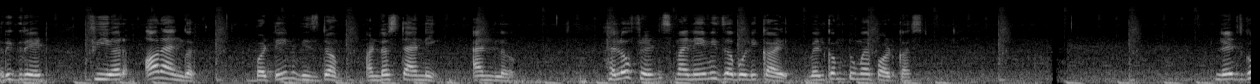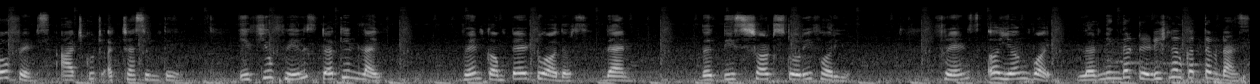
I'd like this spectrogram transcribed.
regret, fear, or anger, but in wisdom, understanding, and love. Hello, friends, my name is Aboli Kale. Welcome to my podcast. लेट्स गो फ्रेंड्स आज कुछ अच्छा सुनते हैं इफ़ यू फील स्टक इन लाइफ when compared to others than the, this short story for you. Friends, a young boy learning the traditional Kathak dance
